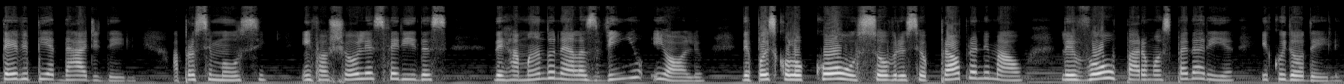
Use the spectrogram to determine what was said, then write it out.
teve piedade dele. Aproximou-se, enfaixou-lhe as feridas, derramando nelas vinho e óleo. Depois colocou-o sobre o seu próprio animal, levou-o para uma hospedaria e cuidou dele.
